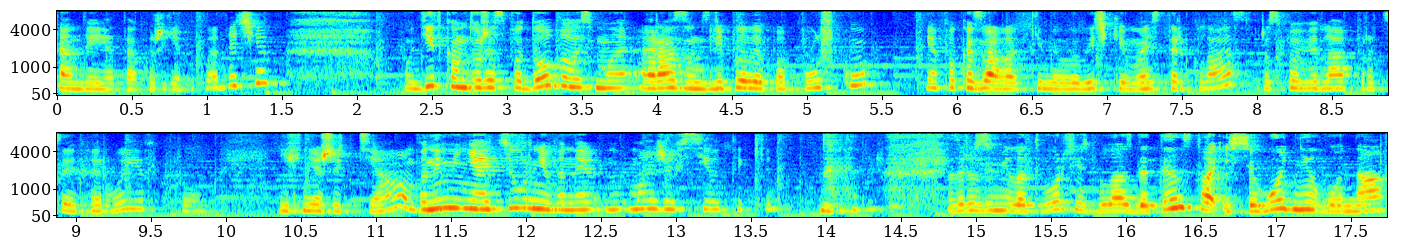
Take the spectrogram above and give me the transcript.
там, де я також є викладачем. Діткам дуже сподобалось. Ми разом зліпили папушку. Я показала такий невеличкий майстер-клас, розповіла про цих героїв, про їхнє життя. Вони мініатюрні, вони ну, майже всі отакі. Зрозуміла, творчість була з дитинства, і сьогодні вона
